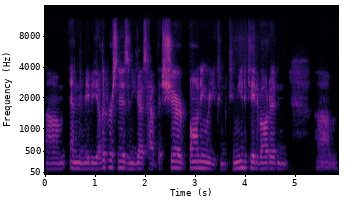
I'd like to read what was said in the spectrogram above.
um, and then maybe the other person is, and you guys have this shared bonding where you can communicate about it, and um,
